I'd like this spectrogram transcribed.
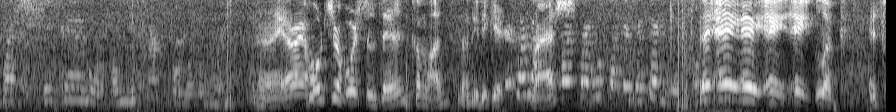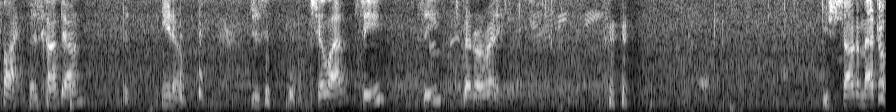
bueno, ¿qué crees vos? ¿Cómo era? ¿Cómo lo fue? Alright, alright, hold your horses there. Come on. No need to get Esa es la rash. mejor pregunta que te tengo. Hey, hey, hey, hey, hey, look. It's fine. Just calm down. You know, just chill out. See? See? It's better already. you shot him at. You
